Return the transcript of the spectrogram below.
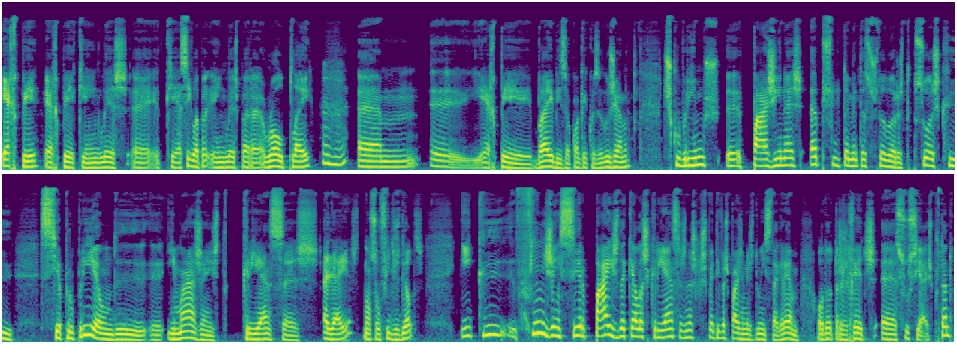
RP, RP que é em inglês, que é a sigla em inglês para roleplay, uhum. um, RP Babies ou qualquer coisa do género, descobrimos páginas absolutamente assustadoras de pessoas que se apropriam de uh, imagens de crianças alheias, não são filhos deles, e que fingem ser pais daquelas crianças nas respectivas páginas do Instagram ou de outras redes uh, sociais. Portanto,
